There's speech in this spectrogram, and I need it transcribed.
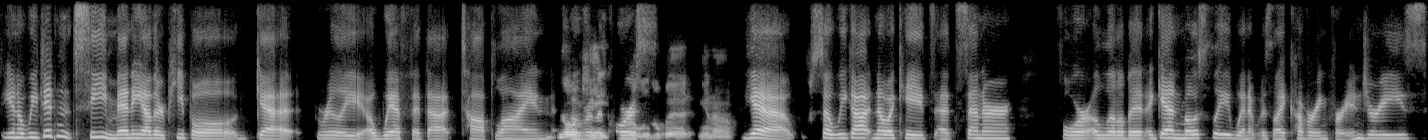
you know, we didn't see many other people get really a whiff at that top line Noah over the Cates for a little bit, you know. Yeah, so we got Noah Cates at center for a little bit. Again, mostly when it was like covering for injuries.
